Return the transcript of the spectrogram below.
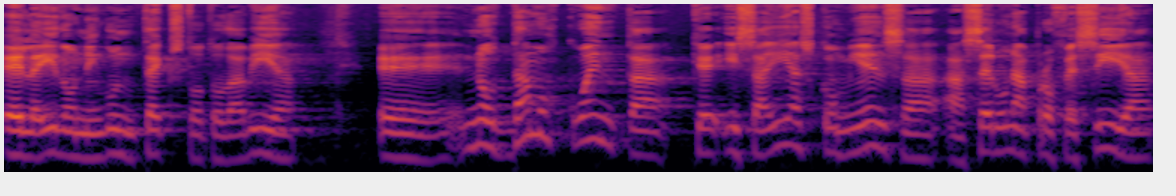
he leído ningún texto todavía, eh, nos damos cuenta que Isaías comienza a hacer una profecía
